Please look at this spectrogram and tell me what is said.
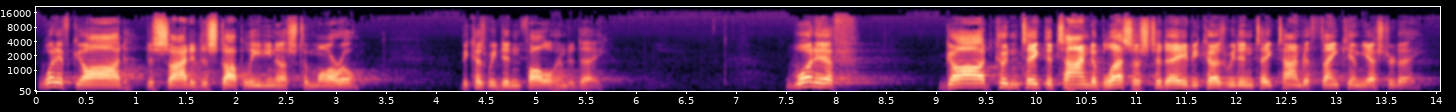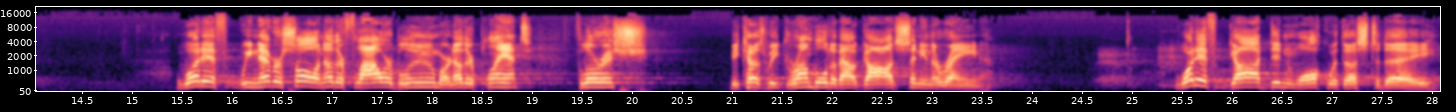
What if God decided to stop leading us tomorrow because we didn't follow Him today? What if God couldn't take the time to bless us today because we didn't take time to thank Him yesterday? What if we never saw another flower bloom or another plant flourish because we grumbled about God sending the rain? What if God didn't walk with us today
